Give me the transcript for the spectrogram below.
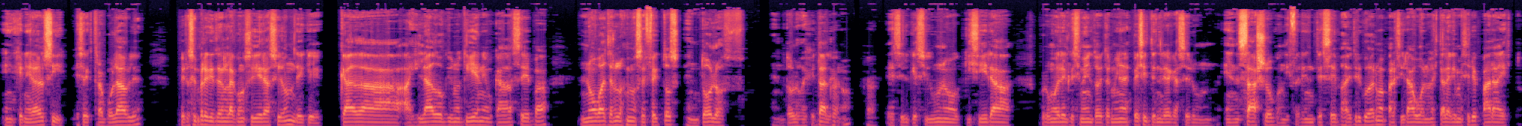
En general sí, es extrapolable, pero siempre hay que tener la consideración de que cada aislado que uno tiene o cada cepa no va a tener los mismos efectos en todos los, en todos los vegetales, Claro, ¿no? claro. Es decir, que si uno quisiera promover el crecimiento de determinada especie, tendría que hacer un ensayo con diferentes cepas de tricoderma para decir, ah, bueno, esta es la que me sirve para esto.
